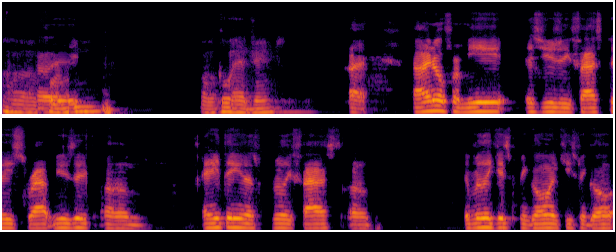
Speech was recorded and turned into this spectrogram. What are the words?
Uh, for me, oh, go ahead, James. I, I know for me, it's usually fast-paced rap music. Um, anything that's really fast, um, it really gets me going, keeps me going,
